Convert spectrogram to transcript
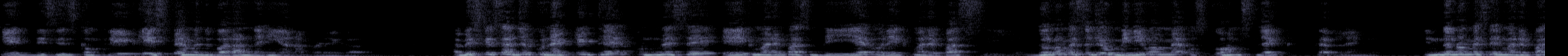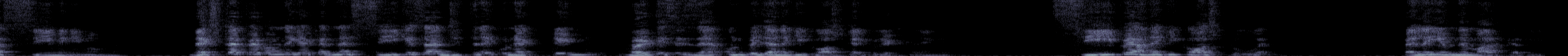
कि दिस इज़ कंप्लीट कि इस पे हमें दोबारा नहीं आना पड़ेगा। अब इसके साथ जो कनेक्टेड थे, उनमें से एक हमारे पास बी है और एक हमारे पास सी है। दोनों में से जो मिनिमम है, उसको हम सिलेक्ट कर लेंगे। इन दोनों में से हमारे पास सी मिनिमम है। नेक्स्ट स्टेप पे हमने क्या करना है? सी के साथ जितने कनेक्टेड वर्टिसेस हैं, उन पे जाने की कॉस्ट कैलकुलेट करेंगे। सी पे आने की कॉस्ट टू है। पहले ही हमने मार्क कर ली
